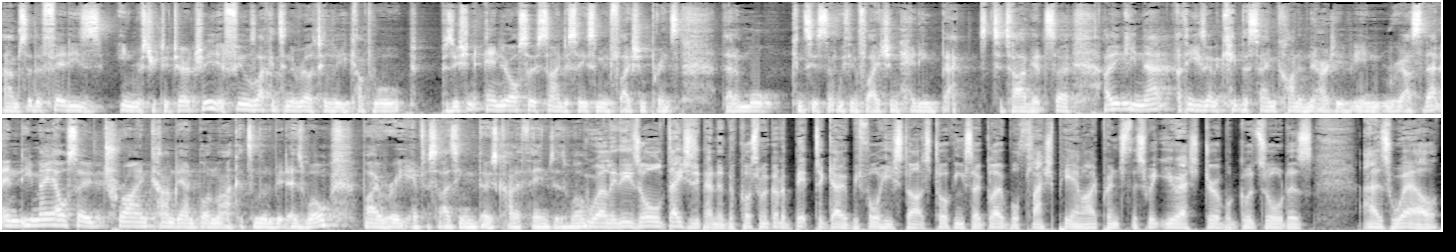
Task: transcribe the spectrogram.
Um, so the Fed is in restrictive territory. It feels like it's in a relatively comfortable position, and you're also starting to see some inflation prints that are more consistent with inflation heading back to target. So I think in that, I think he's going to keep the same kind of narrative in regards to that, and he may also try and calm down bond markets a little bit as well by re-emphasizing those kind of themes as well. Well, it is all data dependent, of course, and we've got a bit to go before he starts talking. So global flash PMI prints this week, US durable goods orders as well.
